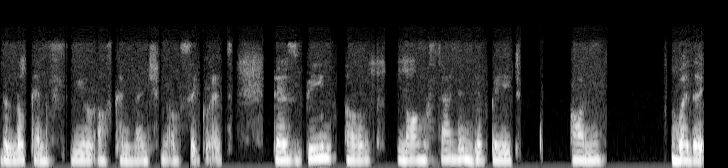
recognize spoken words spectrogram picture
the look and feel of conventional cigarettes. There's been a long-standing debate on whether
